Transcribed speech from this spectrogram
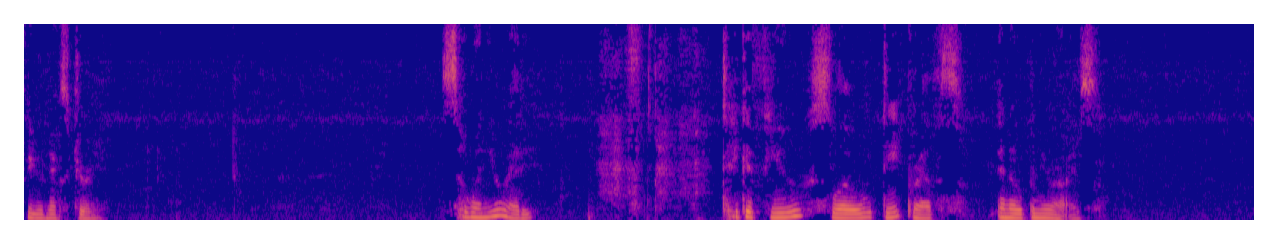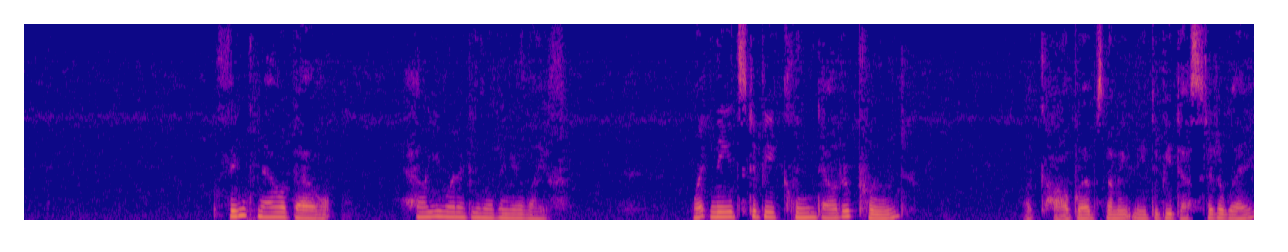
for your next journey. So, when you're ready, take a few slow, deep breaths and open your eyes. Think now about how you want to be living your life. What needs to be cleaned out or pruned? What cobwebs might need to be dusted away?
